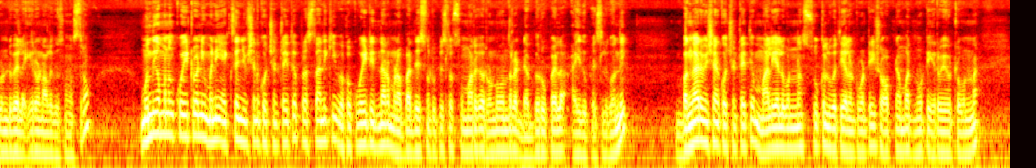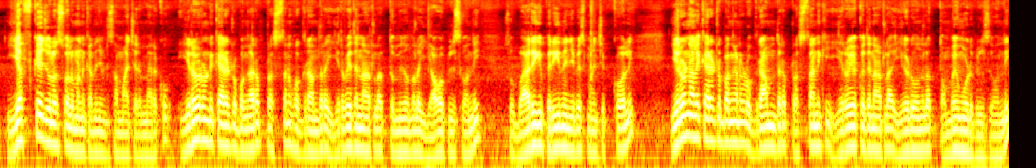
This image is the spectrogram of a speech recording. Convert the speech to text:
రెండు వేల ఇరవై నాలుగు సంవత్సరం. ముందుగా మనం కువైట్లోని మనీ ఎక్స్చేంజ్ విషయానికి వచ్చినట్లయితే ప్రస్తుతానికి ఒక కువైట్ దినార్ మన భారతదేశం రూపీస్లో సుమారుగా రెండు వందల డెబ్బై రూపాయల ఐదు పైసలుగా ఉంది. బంగారం విషయానికి వచ్చినట్లయితే మాలియాలో ఉన్న సూకల్వతి అనేటువంటి షాప్ నెంబర్ నూట ఇరవై ఒకటిలో ఉన్న ఎఫ్కే జ్యువెల్స్ వల్ల మనకు అందించిన సమాచారం మేరకు ఇరవై రెండు క్యారెట్ల బంగారం ప్రస్తుతానికి ఒక గ్రామ్ ధర ఇరవై దినార్ల తొమ్మిది వందల యాభై పిలుసు ఉంది. సో భారీగా పెరిగిందని చెప్పేసి మనం చెప్పుకోవాలి. ఇరవై నాలుగు క్యారెట్ల బంగారం ఒక గ్రామ్ ధర ప్రస్తుతానికి ఇరవై ఒక్క దినార్ల ఏడు వందల తొంభై మూడు పిలుసు ఉంది.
